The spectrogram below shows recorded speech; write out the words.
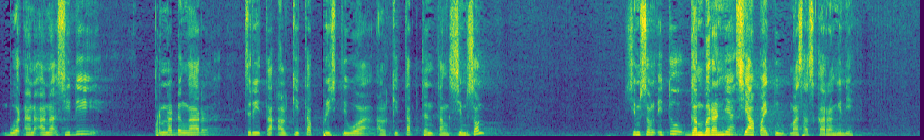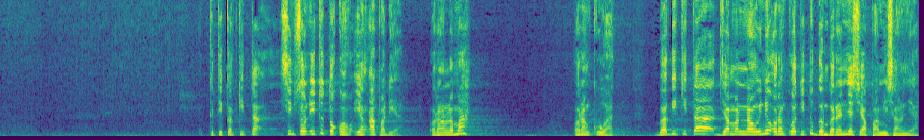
buat anak-anak Sidi pernah dengar cerita Alkitab peristiwa Alkitab tentang Simpson? Simpson itu gambarannya siapa itu masa sekarang ini? Ketika kita Simpson itu tokoh yang apa dia? Orang lemah? Orang kuat. Bagi kita zaman now ini orang kuat itu gambarannya siapa misalnya?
